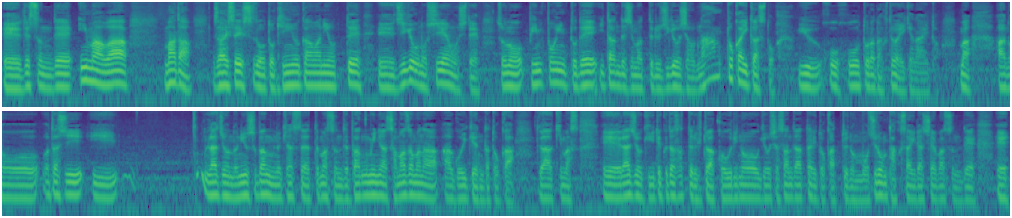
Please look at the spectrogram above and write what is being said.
ーえー、ですんで今はまだ財政出動と金融緩和によって、えー、事業の支援をしてそのピンポイントで傷んでしまっている事業者をなんとか生かすという方法を取らなくてはいけないと。まああの私ラジオのニュース番組のキャスターやってますんで番組にはさまざまなご意見だとかが来ます、えー、ラジオを聞いてくださってる人は小売りの業者さんであったりとかっていうのももちろんたくさんいらっしゃいますんで、え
